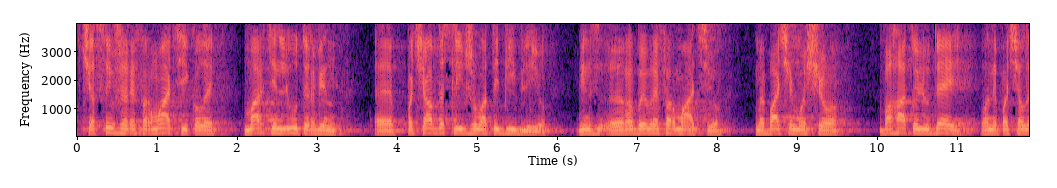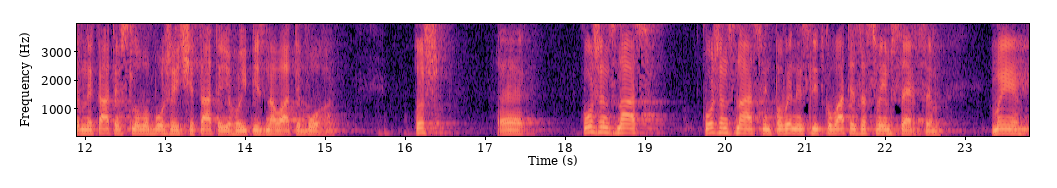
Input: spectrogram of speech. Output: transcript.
в часи вже реформації, коли Мартін Лютер він е, почав досліджувати Біблію, він е, робив реформацію. Ми бачимо, що багато людей вони почали вникати в Слово Боже і читати його і пізнавати Бога. Тож е, кожен з нас, кожен з нас він повинен слідкувати за своїм серцем. Ми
